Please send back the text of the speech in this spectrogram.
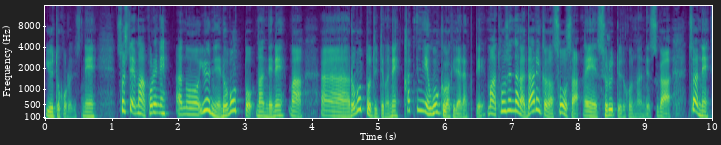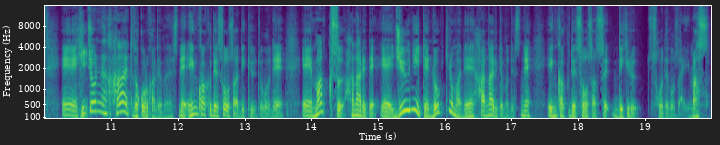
いうところですね。そしてまあこれね、あの、いわゆるね、ロボットなんでね、まあ、あロボットと言ってもね、勝手に、動くわけではなくて、まあ当然ながら誰かが操作、えー、するというところなんですが、実はね、えー、非常に離れたところからでもですね、遠隔で操作できるところで、えー、マックス離れて、えー、12.6キロまで離れてもですね、遠隔で操作できるそうでございます。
